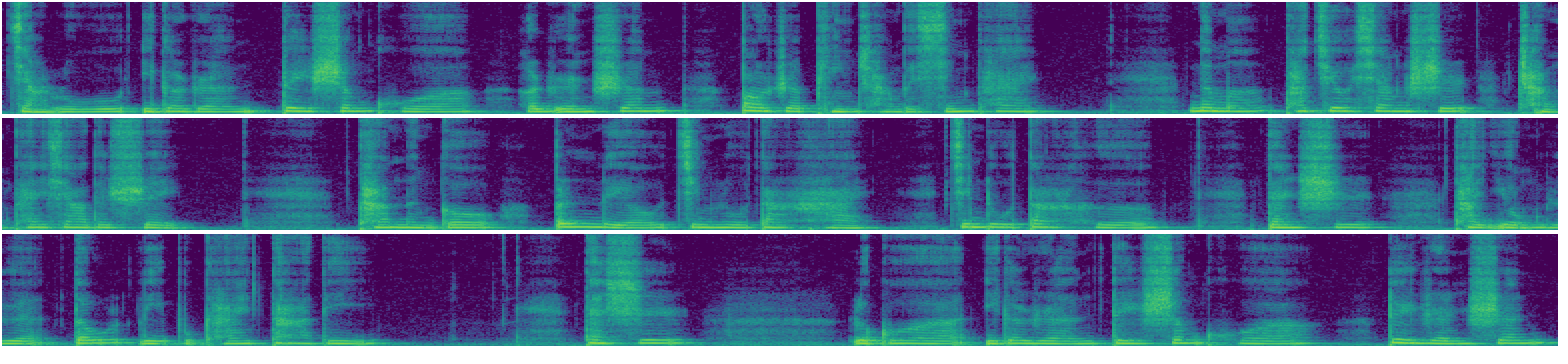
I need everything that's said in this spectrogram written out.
假如一个人对生活和人生抱着平常的心态，那么他就像是常态下的水，它能够奔流进入大海，进入大河，但是它永远都离不开大地。但是，如果一个人对生活、对人生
